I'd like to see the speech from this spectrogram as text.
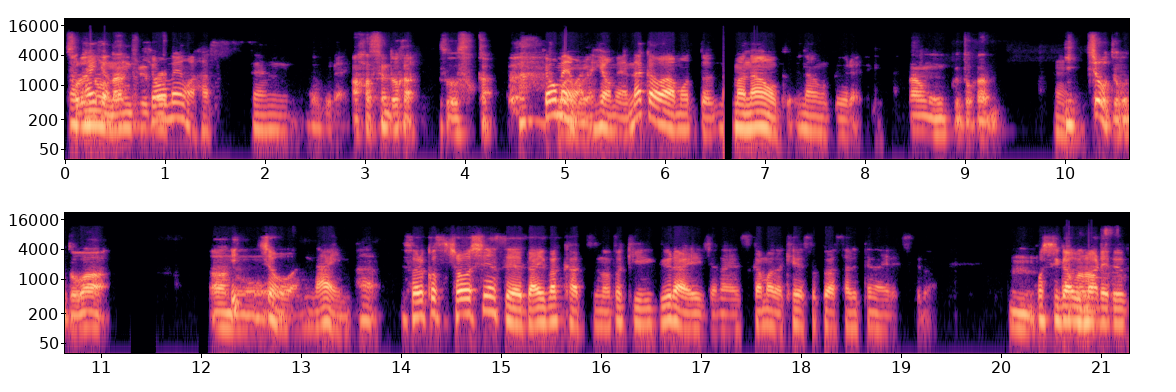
それの何十倍、表面は8000度ぐらい。あ、8000度か。そうそうか。表面はね、ご表面。中はもっと、まあ何億、何億ぐらい。何億とか、うん1兆ってことは、あの、1兆はない。あそれこそ超新星大爆発の時ぐらいじゃないですか。まだ計測はされてないですけど。うん。星が生まれる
